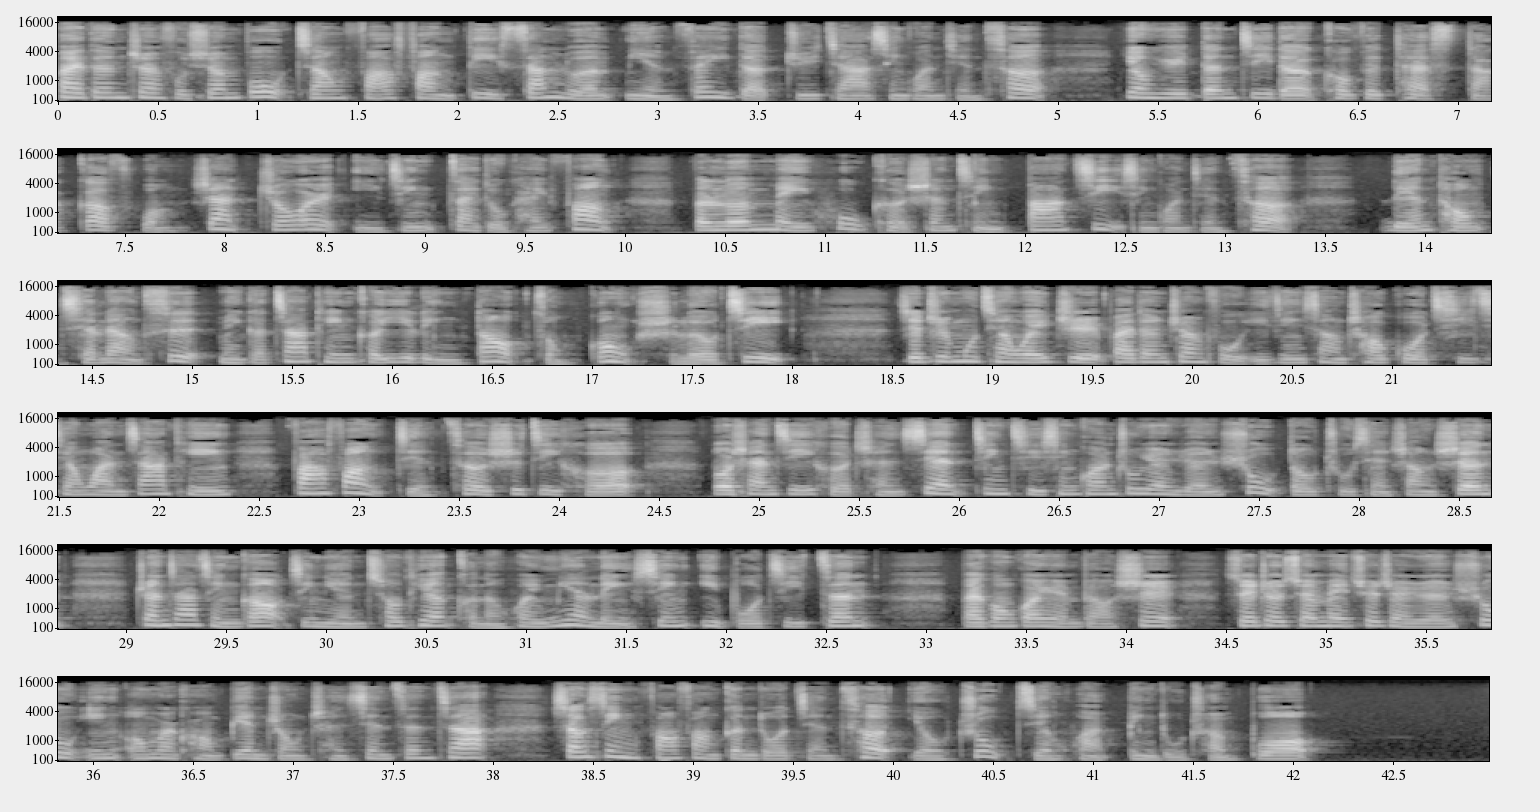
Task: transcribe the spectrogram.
拜登政府宣布将发放第三轮免费的居家新冠检测，用于登记的 COVIDTest.gov 网站周二已经再度开放。本轮每户可申请八剂新冠检测，连同前两次，每个家庭可以领到总共十六剂。截至目前为止，拜登政府已经向超过七千万家庭发放检测试剂盒。洛杉矶和城县近期新冠住院人数都出现上升，专家警告，今年秋天可能会面临新一波激增。白宫官员表示，随着全美确诊人数因 Omicron 变种呈现增加，相信发放更多检测有助减缓病毒传播。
